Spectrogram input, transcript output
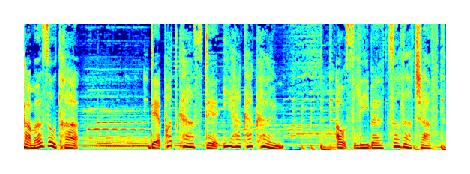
Kamasutra. Der Podcast der IHK Köln. Aus Liebe zur Wirtschaft.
